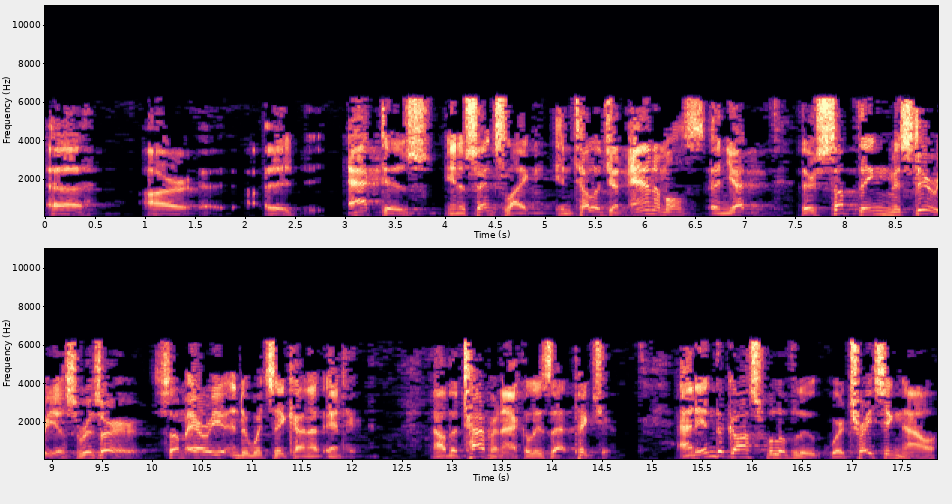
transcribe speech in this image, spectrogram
uh, are uh, uh, act as, in a sense, like intelligent animals, and yet there's something mysterious reserved, some area into which they cannot enter. Now, the tabernacle is that picture. And in the Gospel of Luke, we're tracing now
